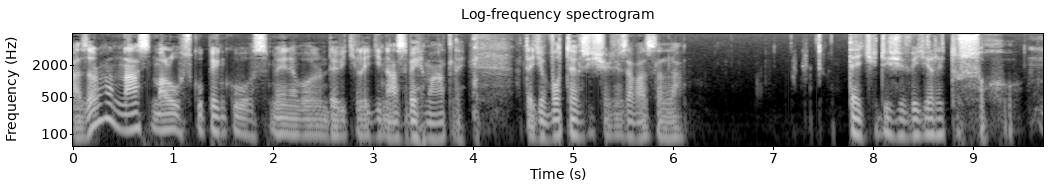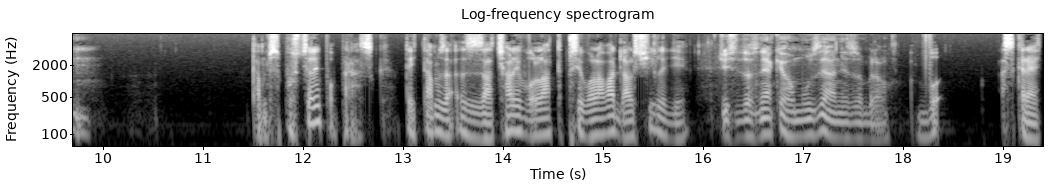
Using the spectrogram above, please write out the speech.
A zrovna nás, malou skupinku osmi nebo devíti lidí, nás vyhmátli. A teď otevří všechny zavazadla. Teď, když viděli tu sochu, hmm. Tam spustili poprask. Teď tam za, začali volat, přivolávat další lidi. Či si to z nějakého muzea nezobral? Vo, skrát,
